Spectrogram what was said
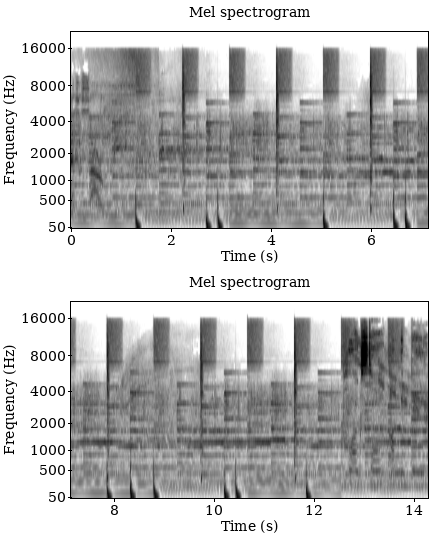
Saru beat. Pluqsta on the beat.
